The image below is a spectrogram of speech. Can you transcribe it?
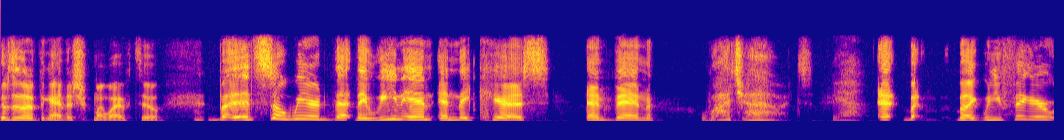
There's another thing I had to show my wife too, but it's so weird that they lean in and they kiss, and then watch out. Yeah. Eh, but like when you figure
